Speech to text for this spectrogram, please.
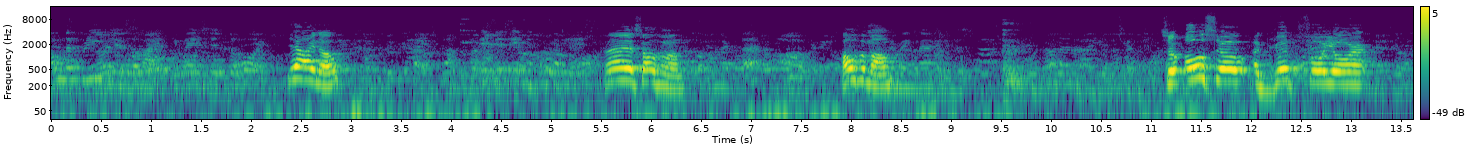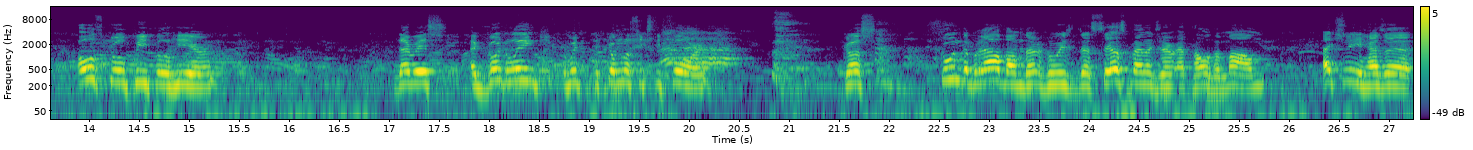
On the previous slide, you mentioned the horn. Yeah, I know. Uh, it's. So also a good for your old school people here. There is a good link with the Commodore 64 because Koen de Brabander, who is the sales manager at Halve Maan, actually has a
